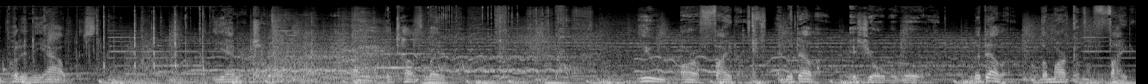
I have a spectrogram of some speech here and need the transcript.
put in the hours, the energy, the tough labor. You are a fighter, and Modelo is your reward. Modelo, the mark of a fighter.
